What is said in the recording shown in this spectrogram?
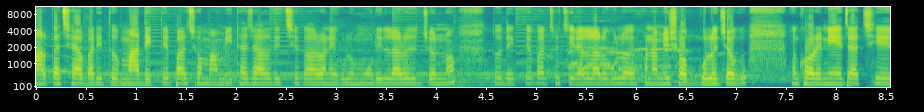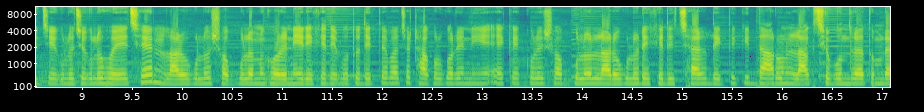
মার কাছে আবারই। তো মা দেখতে পারছ, মা মিঠা জাল দিচ্ছে কারণ এগুলো মুড়ির লাড়ুর জন্য। তো দেখতে পাচ্ছ চিরার লাড়ুগুলো এখন আমি সবগুলো ঘরে নিয়ে যাচ্ছি। যেগুলো যেগুলো হয়েছে লাড়ুগুলো সবগুলো আমি ঘরে নিয়ে রেখে দেবো। তো দেখতে পাচ্ছ ঠাকুর করে নিয়ে এক এক করে সবগুলো লাড়ুগুলো রেখে দিচ্ছে। আর দেখতে কি দারুণ লাগছে বন্ধুরা, তোমরা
